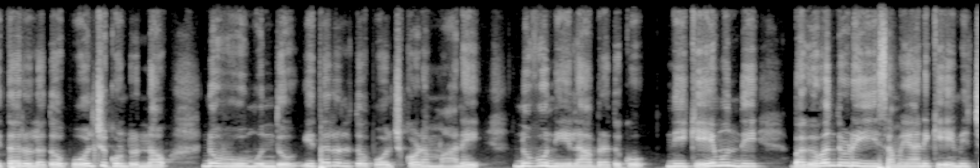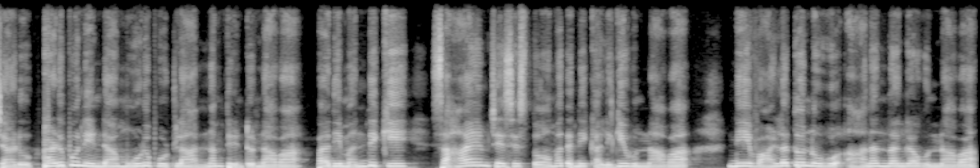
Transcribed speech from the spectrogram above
ఇతరులతో పోల్చుకుంటున్నావు. నువ్వు ముందు ఇతరులతో పోల్చుకోవడం మానే. నువ్వు నీలా బ్రతుకు నీకేముంది? భగవంతుడు ఈ సమయానికి ఏమిచ్చాడు? కడుపు నిండా మూడు పూట్ల అన్నం తింటున్నావా? పది మందికి సహాయం చేసే స్తోమతని కలిగి ఉన్నావా? నీ వాళ్ళతో నువ్వు ఆనందంగా ఉన్నావా?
